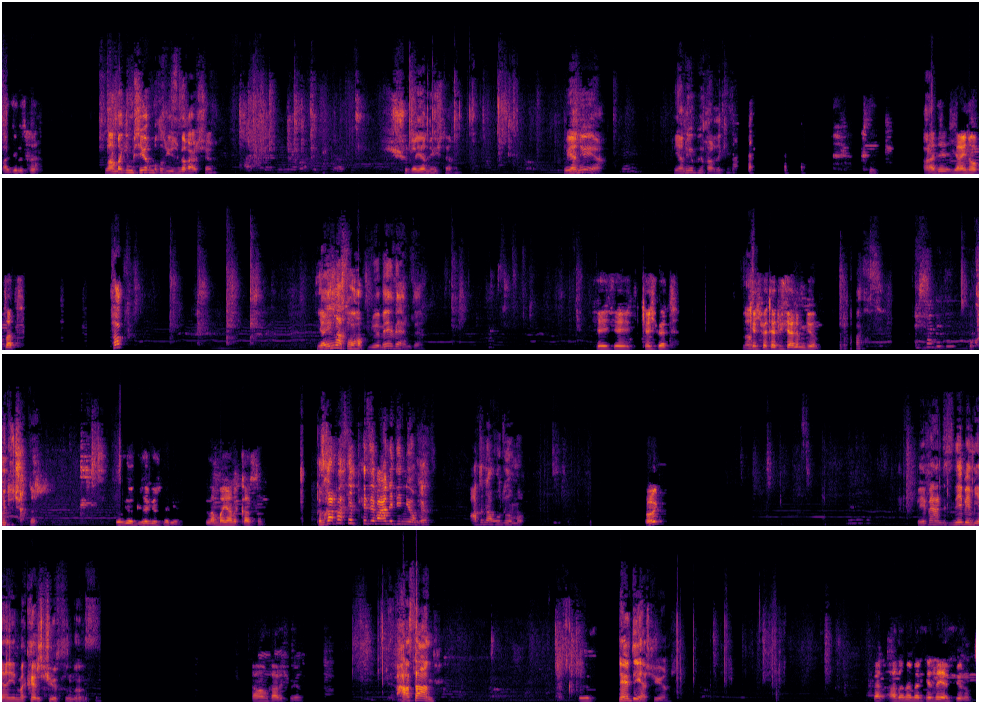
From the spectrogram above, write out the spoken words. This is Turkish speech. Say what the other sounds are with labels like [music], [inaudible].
Acılısı. Lamba gibi bir şey yok mu kız yüzüme karşı? Şurada yanıyor işte. Bu yanıyor ya. Yanıyor bu yukarıdaki. Hadi yayını hoplat. Hop. Yayın nasıl hoplıyor beyefendi? Şey şey keşfet. Nasıl? Keşfete düşelim diyorum. Şunu kapat. E sen dedin. O kötü çıktı. Yok yok güzel gösteriyor. Lamba yanık kalsın. Kız kapat sen pezevane dinliyorsun kız. Adına koduğumu. Oy. Beyefendi siz niye benim yayınıma karışıyorsunuz? Tamam karışmıyoruz. Hasan. Buyur. Nerede yaşıyorsun? Ben Adana merkezde yaşıyorum.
